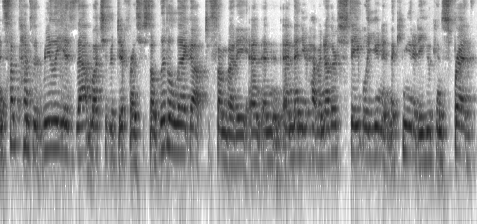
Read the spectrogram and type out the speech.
And sometimes it really is that much of a difference, just a little leg up to somebody. And, and, and then you have another stable unit in the community who can spread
